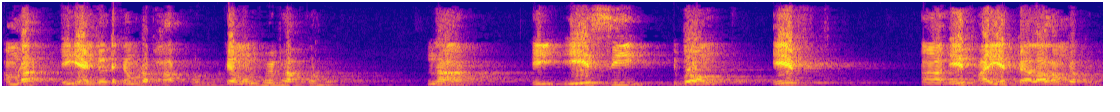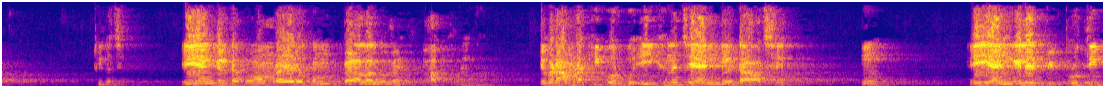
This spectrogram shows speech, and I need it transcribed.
আমরা এই অ্যাঙ্গেলটাকে আমরা ভাগ করব। কেমন ভাবে ভাগ করব? না এই এসি এবং এফ এফ আই এর প্যারালাল আমরা করব, ঠিক আছে? এই অ্যাঙ্গেলটাকেও আমরা এরকম প্যারালাল ভাবে ভাগ করে নেব এবার আমরা কি করব? এইখানে যে অ্যাঙ্গেলটা আছে এই অ্যাঙ্গেলের বিপরীত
